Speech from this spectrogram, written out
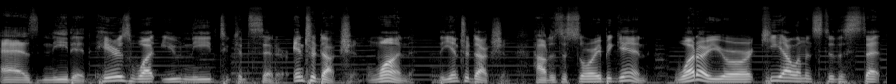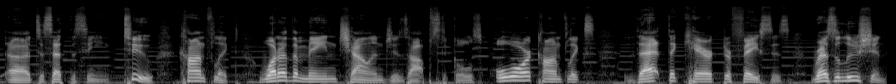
as needed. Here's what you need to consider Introduction 1 the introduction. How does the story begin? What are your key elements to the set uh, to set the scene? Two, conflict. What are the main challenges, obstacles, or conflicts that the character faces? Resolution.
